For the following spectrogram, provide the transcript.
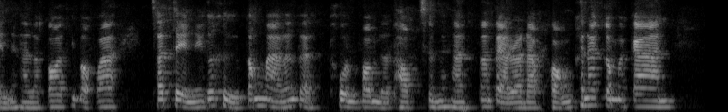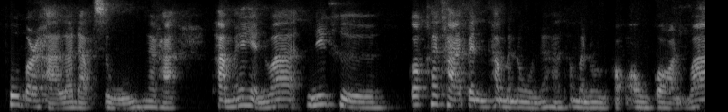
นนะคะแล้วก็ที่บอกว่าชัดเจนนี้ก็คือต้องมาตั้งแต่โทนฟอร์มเดอะท็อปใช่ไหมคะตั้งแต่ระดับของคณะกรรมการ ผู้บริหารระดับสูงนะคะทำให้เห็นว่านี่คือก็คล้าย ๆ เป็นธรรมนูญนะคะธรรมนูญขององค์กรว่า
